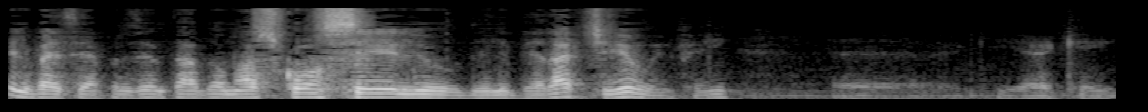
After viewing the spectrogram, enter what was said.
ele vai ser apresentado ao nosso conselho deliberativo, enfim, é, que é quem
